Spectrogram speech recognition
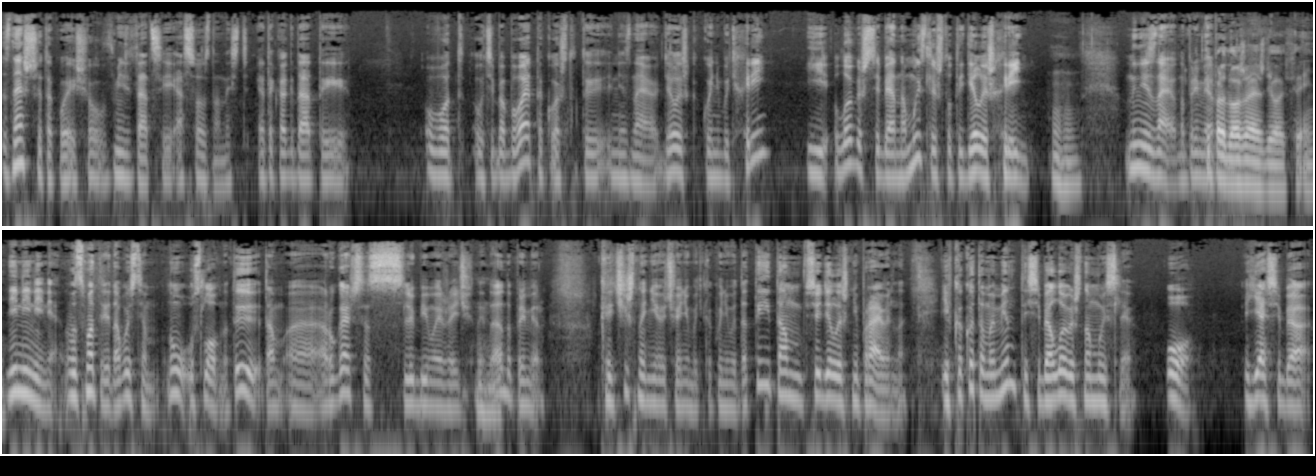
Знаешь, что такое еще в медитации осознанность? Это когда ты... Вот у тебя бывает такое, что ты, не знаю, делаешь какую-нибудь хрень, и ловишь себя на мысли, что ты делаешь хрень. Угу. Ну, не знаю, например... Ты продолжаешь делать хрень. Не-не-не. Вот смотри, допустим, ну, условно, ты там э, ругаешься с любимой женщиной, угу. да, например, кричишь на нее что-нибудь, какую-нибудь, да ты там все делаешь неправильно. И в какой-то момент ты себя ловишь на мысли, о, я себя,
